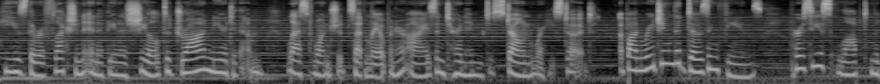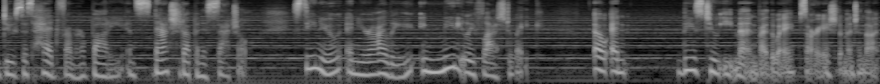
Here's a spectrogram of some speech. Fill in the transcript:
He used the reflection in Athena's shield to draw near to them, lest one should suddenly open her eyes and turn him to stone where he stood. Upon reaching the dozing fiends, Perseus lopped Medusa's head from her body and snatched it up in his satchel. Stheno and Euryale immediately flashed awake. Oh, and these two eat men, by the way. Sorry, I should have mentioned that.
